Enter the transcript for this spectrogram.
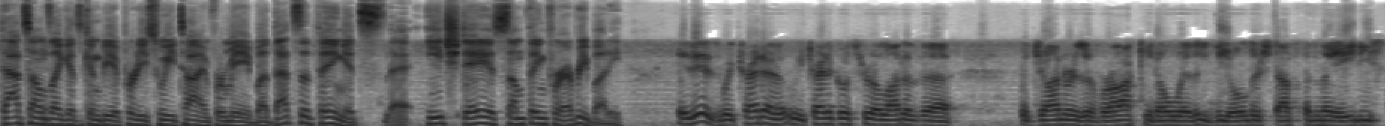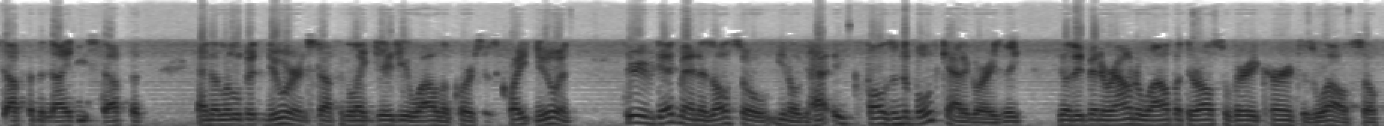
That sounds like it's going to be a pretty sweet time for me. But that's the thing. It's uh, each day is something for everybody. It is. We try to we try to go through a lot of the the genres of rock. You know, with the older stuff and the '80s stuff and the '90s stuff, and and a little bit newer and stuff. And like J.J. Wilde, of course, is quite new. And Theory of Dead Man is also you know ha- it falls into both categories. They you know they've been around a while, but they're also very current as well. So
